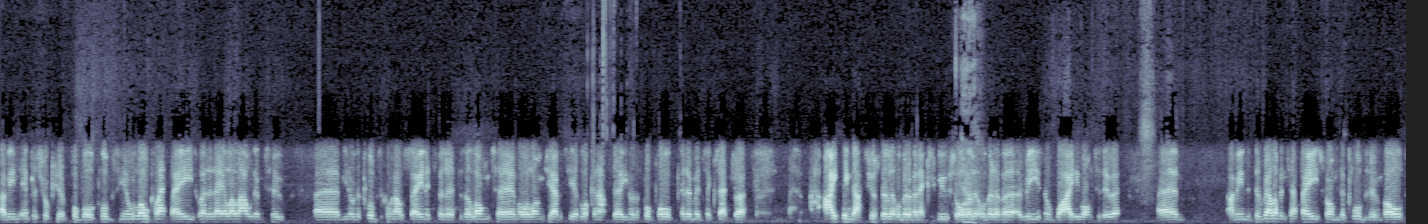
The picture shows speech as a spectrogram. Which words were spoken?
I mean, infrastructure of football clubs, you know, local FAs, whether they'll allow them to. Um, you know, the clubs are coming out saying it's for the for the long term or longevity of looking after, you know, the football pyramids, etc. I think that's just a little bit of an excuse or a little bit of a, a reason why they want to do it. Um, I mean, the, the relevant FAs from the clubs are involved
